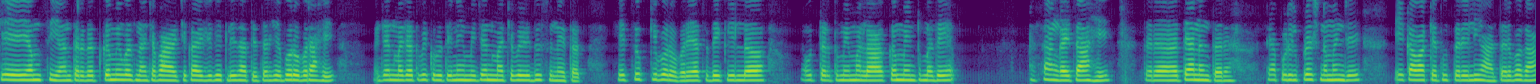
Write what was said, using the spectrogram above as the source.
K M C अंतर्गत कमी वजनाच्या बाळाची काळजी घेतली जाते तर हे बरोबर आहे. जन्मजात विकृती नेहमी जन्माच्या वेळी दिसून येतात. हे चुकी बरोबर? याचं देखील उत्तर तुम्ही मला कमेंटमध्ये सांगायचं आहे. तर त्यानंतर त्यापुढील प्रश्न म्हणजे एका वाक्यात उत्तरे लिहा. तर बघा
